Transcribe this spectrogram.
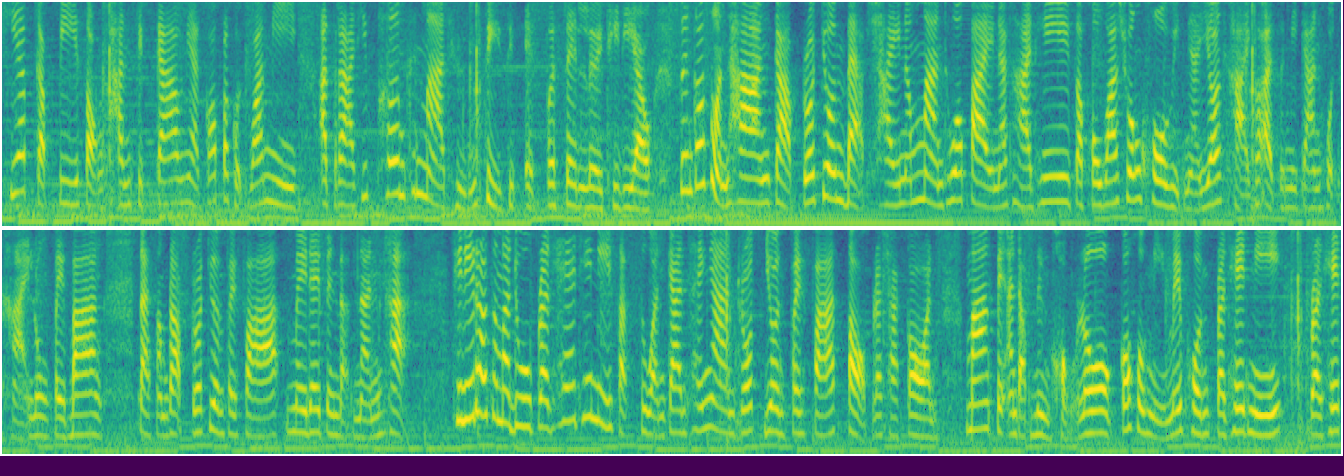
เทียบกับปี 2019 เนี่ยก็ปรากฏว่ามีอัตราที่เพิ่มขึ้นมาถึง 41%เลยทีเดียว ซึ่งก็ส่วนทางกับรถยนต์แบบใช้น้ำมันทั่วไปนะคะ ที่จะพบว่าช่วงโควิดเนี่ยยอดขายก็อาจจะมีการหดหายลงไปบ้าง แต่สำหรับรถยนต์ไฟฟ้าไม่ได้เป็นแบบนั้นค่ะ ทีนี้เราจะมาดูประเทศที่มีสัดส่วนการใช้งานรถยนต์ไฟฟ้าต่อประชากร มากเป็นอันดับหนึ่งของโลก ก็คงหนีไม่พ้นประเทศนี้ ประเทศ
